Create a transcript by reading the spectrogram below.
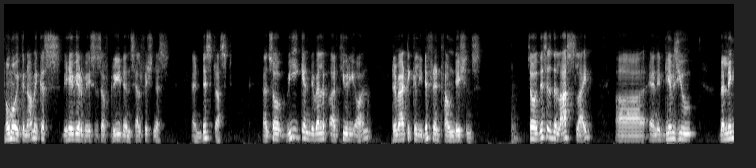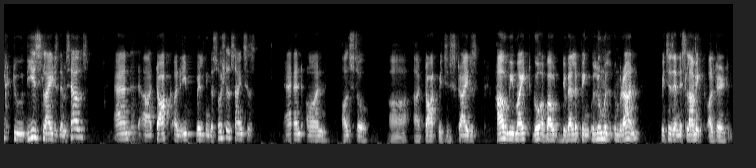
homo economicus behavior basis of greed and selfishness and distrust. And so we can develop our theory on dramatically different foundations. So this is the last slide, uh, and it gives you the link to these slides themselves and uh, talk on rebuilding the social sciences and on also uh, a talk which describes how we might go about developing ulum al-umran, which is an Islamic alternative to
